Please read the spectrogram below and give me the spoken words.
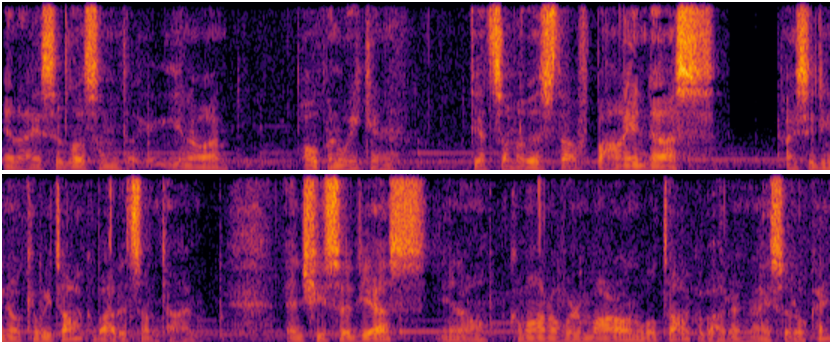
and I said, listen, you know, I'm hoping we can get some of this stuff behind us. I said, you know, can we talk about it sometime? And she said, yes, you know, come on over tomorrow and we'll talk about it. And I said, okay.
